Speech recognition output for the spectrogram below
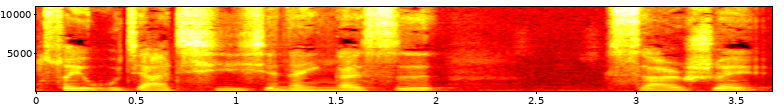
所以五加七现在应该是十二岁，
